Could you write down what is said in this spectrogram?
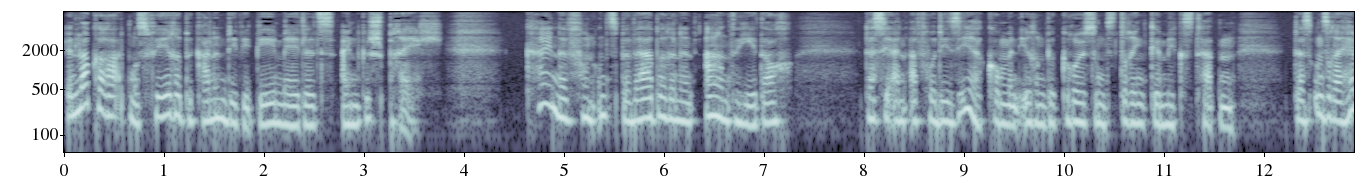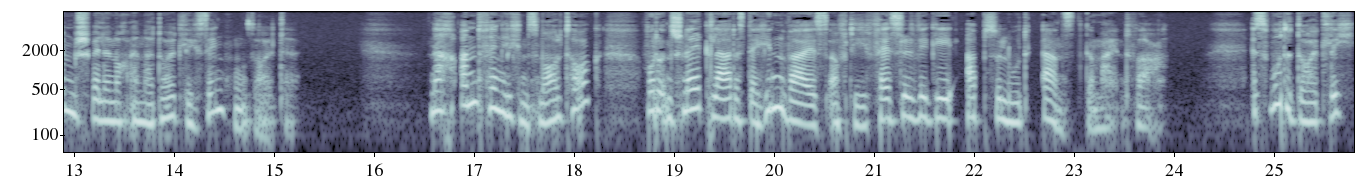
In lockerer Atmosphäre begannen die WG-Mädels ein Gespräch. Keine von uns Bewerberinnen ahnte jedoch, dass sie ein Aphrodisiakum in ihren Begrüßungsdrink gemixt hatten, das unsere Hemmschwelle noch einmal deutlich senken sollte. Nach anfänglichem Smalltalk wurde uns schnell klar, dass der Hinweis auf die Fessel-WG absolut ernst gemeint war. Es wurde deutlich,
